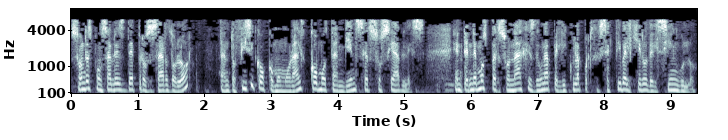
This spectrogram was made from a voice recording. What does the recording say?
son responsables de procesar dolor, tanto físico como moral, como también ser sociables. Entendemos personajes de una película porque se activa el giro del cíngulo,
